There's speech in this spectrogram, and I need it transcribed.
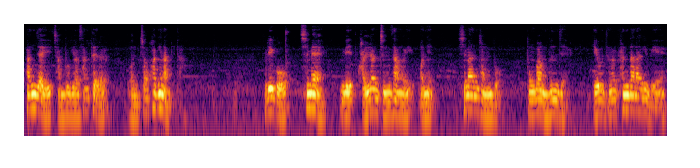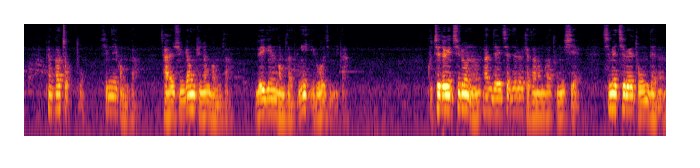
환자의 장부결 상태를 먼저 확인합니다. 그리고 치매 및 관련 증상의 원인, 심한 정도, 동반 문제, 예후 등을 판단하기 위해 평가 척도, 심리 검사, 자율신경 균형 검사, 뇌기능 검사 등이 이루어집니다. 구체적인 치료는 환자의 체질을 개선함과 동시에 치매 치료에 도움되는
